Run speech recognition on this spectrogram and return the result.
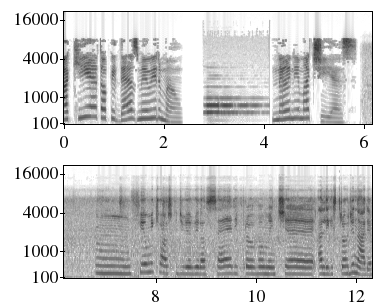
Aqui é Top 10 meu irmão. Nani Matias. Um filme que eu acho que devia virar série provavelmente é A Liga Extraordinária.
